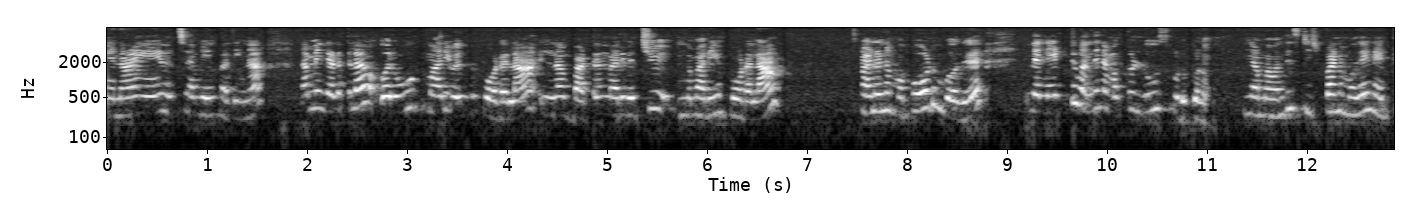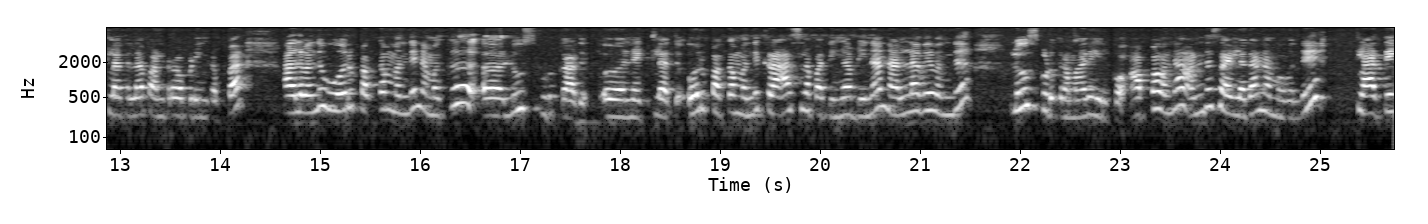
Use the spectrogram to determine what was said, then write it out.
ஏன் நான் ஏன் வச்சேன் அப்படின்னு பார்த்தீங்கன்னா நம்ம இந்த இடத்துல ஒரு ஊக் மாதிரி வச்சு போடலாம். இல்லைன்னா பட்டன் மாதிரி வச்சு இந்த மாதிரியும் போடலாம். ஆனால் நம்ம போடும்போது இந்த நெட்டு வந்து நமக்கு லூஸ் கொடுக்கணும். நம்ம வந்து ஸ்டிச் பண்ணும்போதே நெட் கிளாத் எல்லாம் பண்ணுறோம் அப்படிங்கிறப்ப அதில் வந்து ஒரு பக்கம் வந்து நமக்கு லூஸ் கொடுக்காது. நெட் கிளாத் ஒரு பக்கம் வந்து கிராஸில் பார்த்தீங்க அப்படின்னா நல்லாவே வந்து லூஸ் கொடுக்குற மாதிரி இருக்கும். அப்போ வந்து அந்த சைடில் தான் நம்ம வந்து கிளாத்தே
